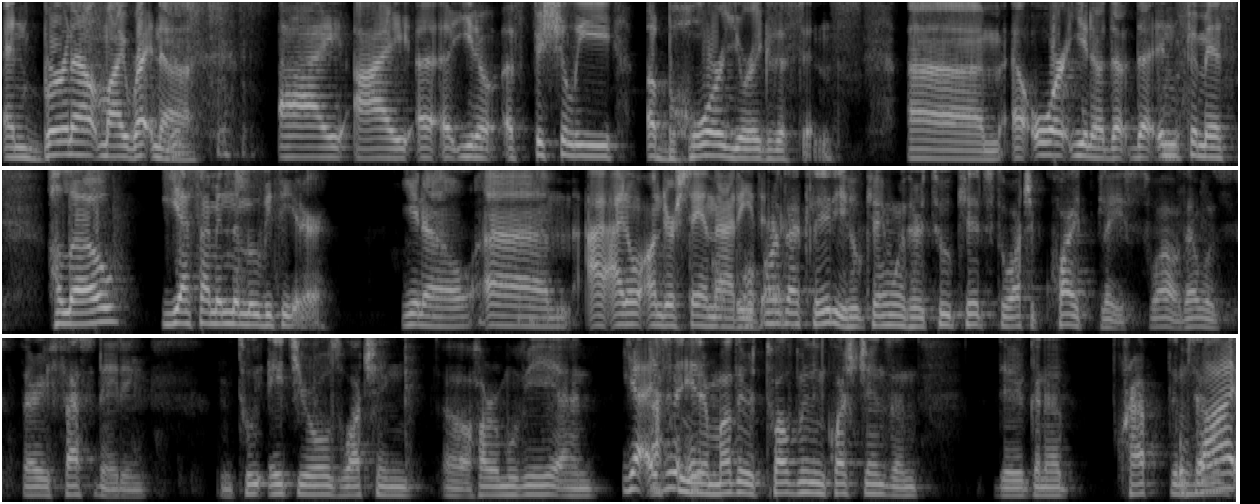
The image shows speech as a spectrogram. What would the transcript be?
and burn out my retina, I, I, uh, uh, you know, officially abhor your existence. Um, or you know, the the infamous hello. Yes, I'm in the movie theater. You know, um, I, I don't understand that either. Or, that lady who came with her two kids to watch A Quiet Place. Wow, that was very fascinating. Two eight year olds watching a horror movie and Yeah, isn't asking it- their mother 12 million questions and they're going to crap themselves. why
